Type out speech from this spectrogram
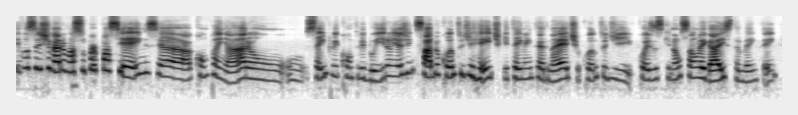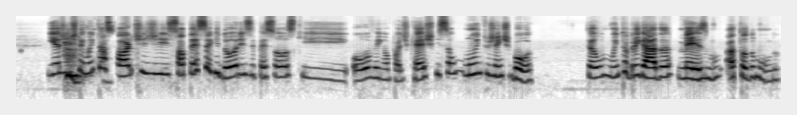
E vocês tiveram uma super paciência, acompanharam, sempre contribuíram, e a gente sabe o quanto de hate que tem na internet, o quanto de coisas que não são legais também tem. E a gente tem muita sorte de só ter seguidores e pessoas que ouvem o podcast que são muito gente boa. Então, muito obrigada mesmo a todo mundo.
